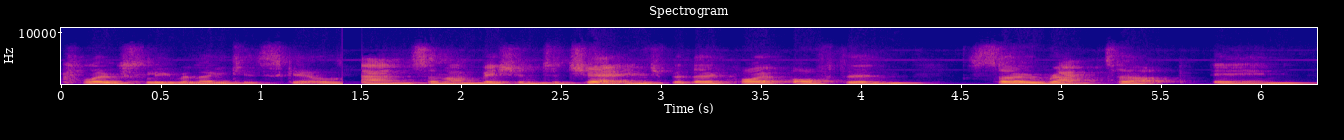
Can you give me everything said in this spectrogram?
closely related skills and some ambition to change, but they're quite often so wrapped up in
